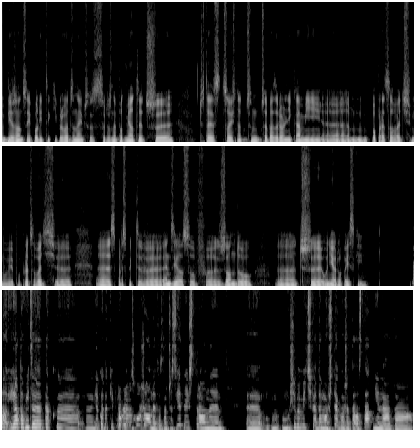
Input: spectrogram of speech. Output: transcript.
bieżącej polityki prowadzonej przez różne podmioty, czy czy to jest coś, nad czym trzeba z rolnikami popracować? Mówię, popracować e, e, z perspektywy NGO-sów, e, rządu czy Unii Europejskiej? No, ja to widzę tak jako taki problem złożony. To znaczy, z jednej strony musimy mieć świadomość tego, że te ostatnie lata,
